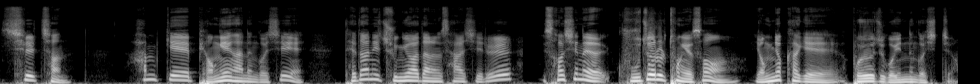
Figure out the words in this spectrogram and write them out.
실천, 함께 병행하는 것이 대단히 중요하다는 사실을 서신의 구조를 통해서 역력하게 보여주고 있는 것이죠.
